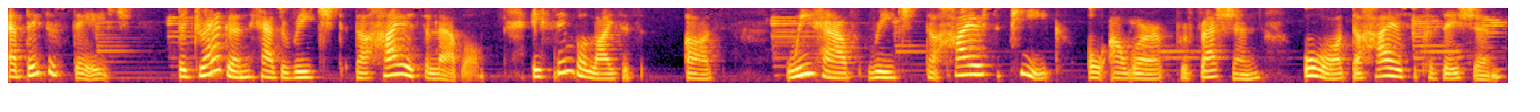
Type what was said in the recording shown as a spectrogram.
At this stage, the dragon has reached the highest level. It symbolizes us. We have reached the highest peak of our profession or the highest position.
